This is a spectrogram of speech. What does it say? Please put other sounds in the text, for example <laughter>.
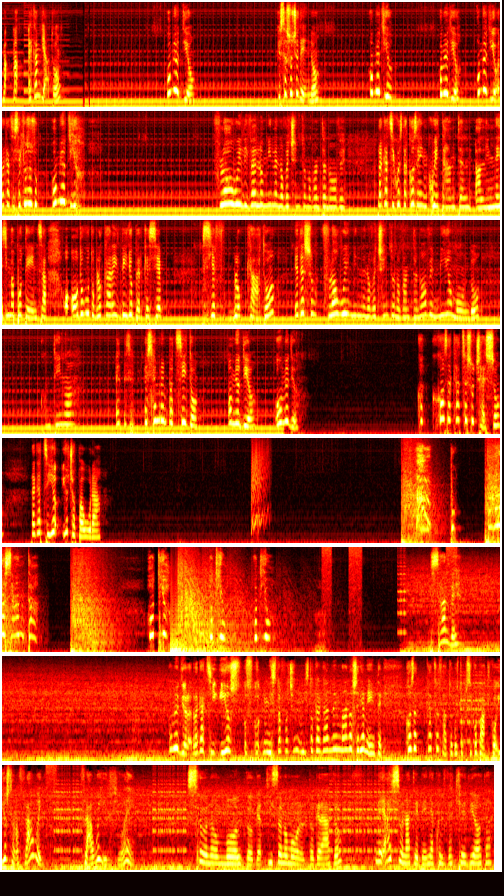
Ma, ma è cambiato? Oh mio Dio! Che sta succedendo? Oh mio Dio! Oh mio Dio! Oh mio Dio! Ragazzi, si è chiuso tu! Oh mio Dio! Flowey livello 1999. Ragazzi, questa cosa è inquietante all- all'ennesima potenza. Ho, ho dovuto bloccare il video perché si è, si è bloccato. E adesso Flowey 1999, mio mondo, continua. E, e, sembra impazzito. Oh mio Dio. Oh mio Dio. Co- cosa cazzo è successo? Ragazzi, io, io ho paura. Puttana santa! Oddio! Oddio! Oddio! Salve! Mio Dio, ragazzi, io s- s- mi sto facendo. mi sto cagando in mano seriamente. Cosa cazzo ha fatto questo psicopatico? Io sono Flowey. Flowey il fiore. Sono molto ti sono molto grato. Le hai suonate bene a quel vecchio idiota?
